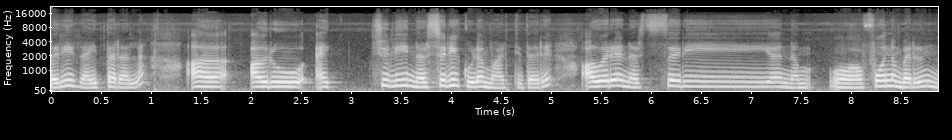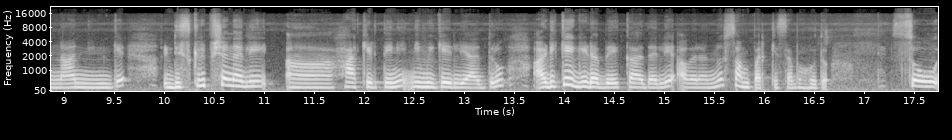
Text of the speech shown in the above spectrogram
ಬರೀ ರೈತರಲ್ಲ. ಅವರು ಆ್ಯಕ್ಚುಲಿ ನರ್ಸರಿ ಕೂಡ ಮಾಡ್ತಿದ್ದಾರೆ. ಅವರ ನರ್ಸರಿಯ ನಮ್ ಫೋನ್ ನಂಬರನ್ನು ನಾನು ನಿಮಗೆ ಡಿಸ್ಕ್ರಿಪ್ಷನಲ್ಲಿ ಹಾಕಿರ್ತೀನಿ. ನಿಮಗೆ ಎಲ್ಲಿಯಾದರೂ ಅಡಿಕೆ ಗಿಡ ಬೇಕಾದಲ್ಲಿ ಅವರನ್ನು ಸಂಪರ್ಕಿಸಬಹುದು. ಸೊ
